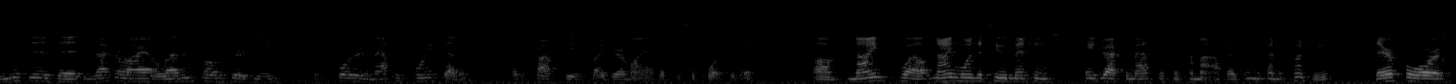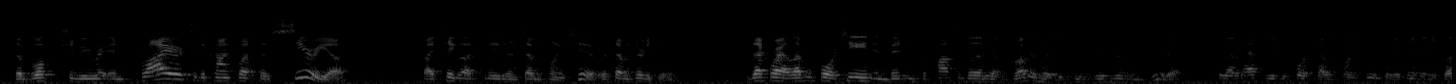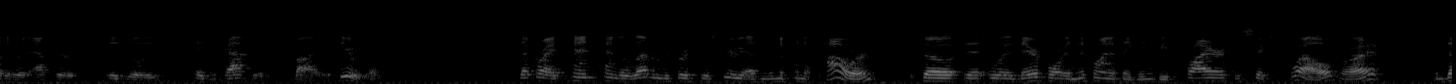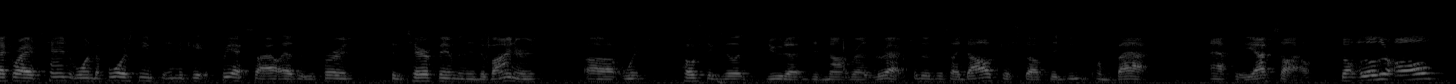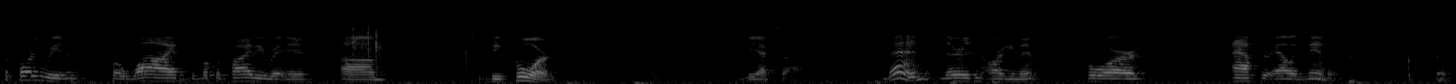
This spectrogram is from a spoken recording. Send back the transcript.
and this is that Zechariah 11, 12 to 13 is quoted in Matthew 27 as a prophecy by Jeremiah. That's the support for this. Um, 9 to 12, 9 1 to 2 mentions Hadrach, Damascus, and Hamath as independent countries. Therefore, the book should be written prior to the conquest of Syria by Tiglath-Pileser in 722 or 732. Zechariah 11:14 envisions the possibility of brotherhood between Israel and Judah. So that would have to be before 722 because there can't be any brotherhood after Israel is taken captive by Assyria. Zechariah 10, 10 to 11 refers to Assyria as an independent power. So it would therefore, in this line of thinking, be prior to 612, all right? And Zechariah 10, 1 to 4 seems to indicate pre exile as it refers to the teraphim and the diviners, uh, which post exilic Judah did not resurrect. So there's this idolatrous stuff that didn't come back after the exile. So those are all supporting reasons for why the book would probably be written um, before the exile. Then there is an argument for after Alexander.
